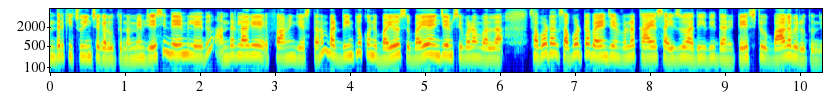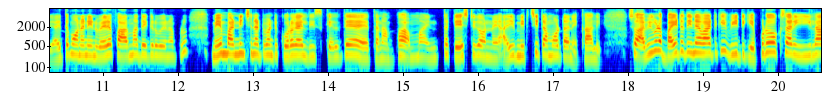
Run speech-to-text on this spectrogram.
అందరికీ చూపించగలుగుతున్నాం మేము చేసింది ఏమి లేదు. అందరిలాగే ఫార్మింగ్ చేస్తాను. బట్ దీంట్లో కొన్ని బయోస్ బయో ఎంజైమ్స్ ఇవ్వడం వల్ల సపోటాకు సపోటా బయో ఎంజైమ్ వల్ల కాయ సైజు అది ఇది దాని టేస్ట్ బాగా పెరుగుతుంది. అయితే మొన్న నేను వేరే ఫార్మా దగ్గర పోయినప్పుడు మేము పండించినటువంటి కూరగాయలు తీసుకెళ్తే తన అబ్బా అమ్మ ఇంత టేస్ట్గా ఉన్నాయి. అవి మిర్చి టమోటానే ఖాళీ. సో అవి కూడా బయట తినే వాటికి వీటికి ఎప్పుడో ఒకసారి ఇలా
